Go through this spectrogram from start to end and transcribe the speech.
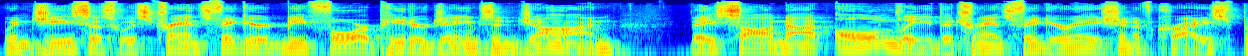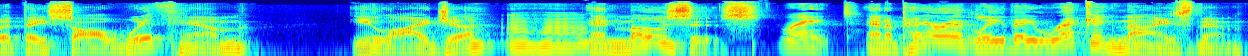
when Jesus was transfigured before Peter, James, and John, they saw not only the transfiguration of Christ, but they saw with him Elijah and Moses. Right. And apparently they recognized them.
